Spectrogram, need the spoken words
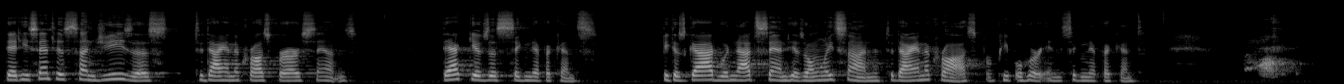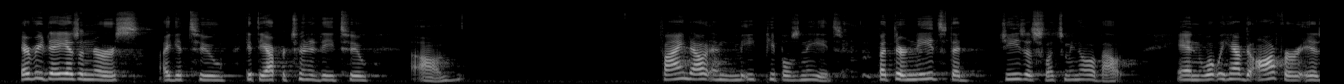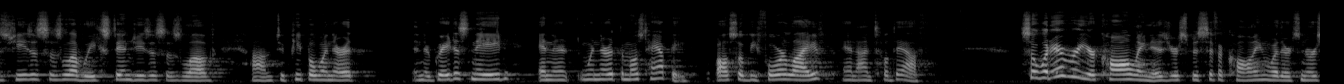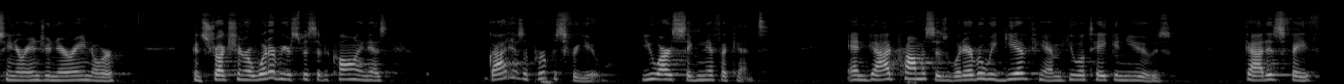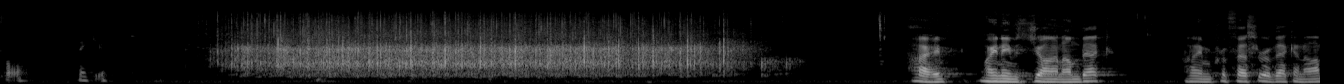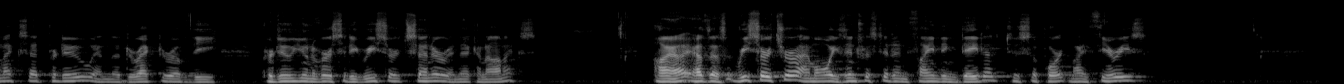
that he sent his son Jesus to die on the cross for our sins. That gives us significance. because God would not send his only son to die on the cross for people who are insignificant. Every day as a nurse, I get to get the opportunity to um, find out and meet people's needs, but they're needs that Jesus lets me know about. And what we have to offer is Jesus' love. We extend Jesus' love um, to people when they're at, in their greatest need and they're, when they're at the most happy, also before life and until death. So, whatever your calling is, your specific calling, whether it's nursing or engineering or construction or whatever your specific calling is, God has a purpose for you. You are significant. And God promises whatever we give Him, He will take and use. God is faithful. Thank you. Hi, my name is John Umbeck. I'm professor of economics at Purdue and the director of the Purdue University Research Center in Economics. I, as a researcher, I'm always interested in finding data to support my theories.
